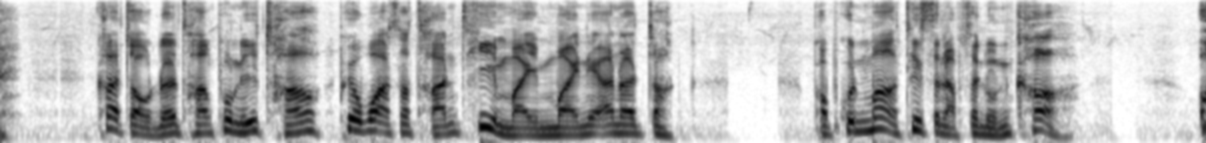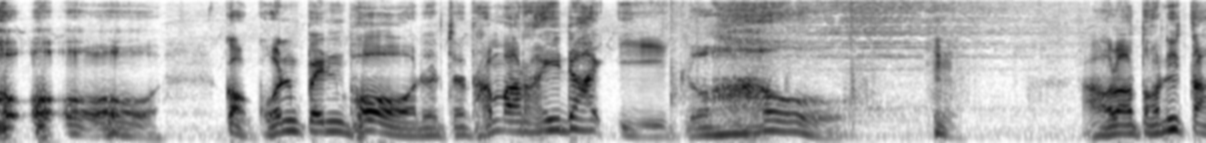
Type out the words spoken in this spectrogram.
ยข้าจะออกเดินทางพรุ่งนี้เช้า เพื่อว่าสถานที่ใหม่ๆในอาณาจักร ขอบคุณมากที่สนับสนุนข้าโอ้โอ้โอ้ก็คนเป็นพ่อเนี่ยจะทำอะไรได้อีกเล่าเอาละตอนนี้ตา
